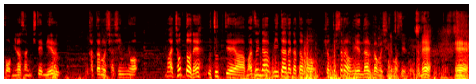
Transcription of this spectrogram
ー、こう皆さん来て見える方の写真を、まあちょっとね、写ってはまずいな、みたいな方も、ひょっとしたらお見えになるかもしれませんのでね、え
